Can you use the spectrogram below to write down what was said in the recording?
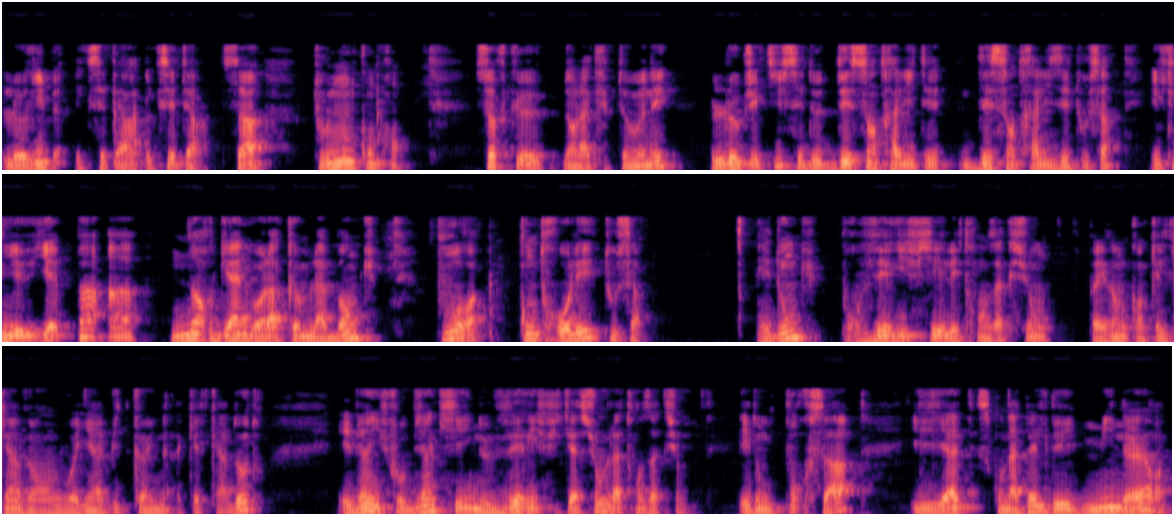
le RIB, etc., etc. Ça, tout le monde comprend. Sauf que dans la crypto-monnaie, l'objectif c'est de décentraliser, décentraliser tout ça et qu'il n'y ait pas un organe, voilà, comme la banque pour contrôler tout ça. Et donc, pour vérifier les transactions, par exemple, quand quelqu'un veut envoyer un bitcoin à quelqu'un d'autre, eh bien, il faut bien qu'il y ait une vérification de la transaction. Et donc, pour ça, il y a ce qu'on appelle des mineurs.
